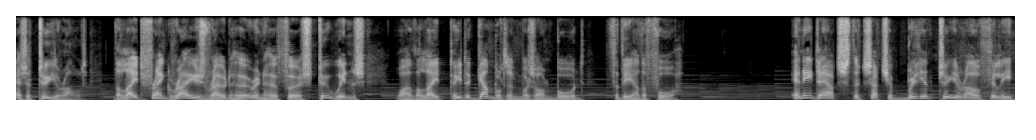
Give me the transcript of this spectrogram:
as a two year old. The late Frank Reys rode her in her first two wins, while the late Peter Gumbleton was on board for the other four. Any doubts that such a brilliant two year old filly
